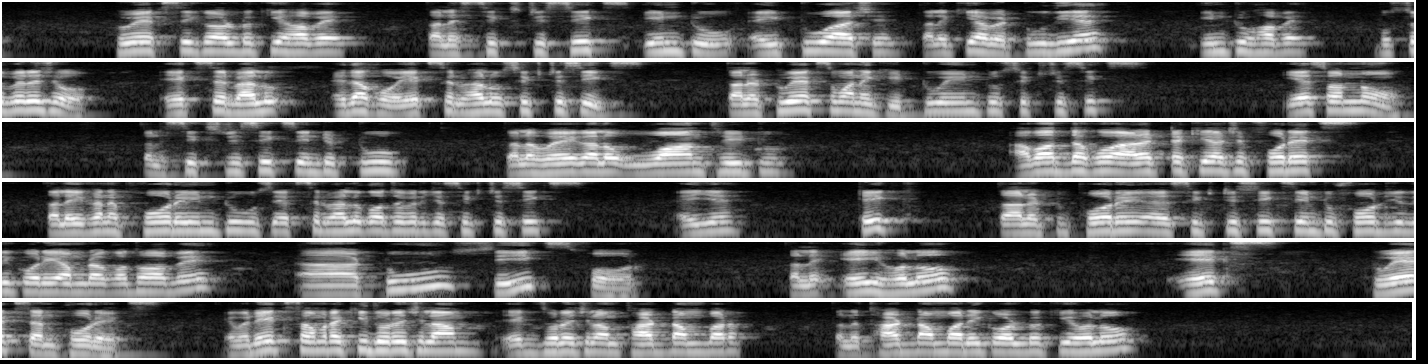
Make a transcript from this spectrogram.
টু এক্স ইকুয়াল টু কী হবে? তাহলে সিক্সটি সিক্স ইন্টু এই টু আছে, তাহলে কী হবে? টু দিয়ে ইন্টু হবে। বুঝতে পেরেছ? এক্সের ভ্যালু এ দেখো এক্সের ভ্যালু সিক্সটি সিক্স তাহলে টু এক্স মানে কি? Two into sixty six yes or no তাহলে সিক্সটি সিক্স ইন্টু টু তাহলে হয়ে গেল ওয়ান থ্রি টু আবার দেখো আরেকটা কী আছে? ফোর এক্স তাহলে এখানে ফোর ইন্টু এক্সের ভ্যালু কত বেরিয়েছে সিক্সটি সিক্স এই যে, ঠিক? তাহলে two four sixty six into four যদি করি আমরা কত হবে? টু সিক্স ফোর তাহলে এই হলো x two x and four x এবার এক্স আমরা কি ধরেছিলাম? এক্স ধরেছিলাম থার্ড নাম্বার তাহলে থার্ড নাম্বার ইকুয়াল টু কী হলো?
